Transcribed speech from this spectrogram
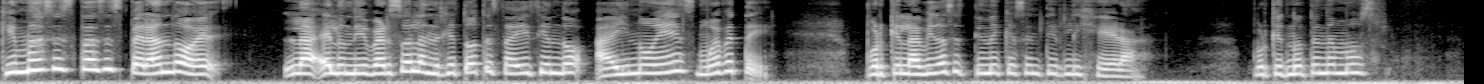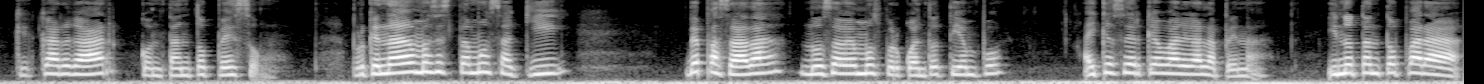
¿qué más estás esperando? El, eh, el universo, la energía, todo te está diciendo, ahí no es, muévete. Porque la vida se tiene que sentir ligera. Porque no tenemos que cargar con tanto peso. Porque nada más estamos aquí de pasada, no sabemos por cuánto tiempo. Hay que hacer que valga la pena. Y no tanto para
